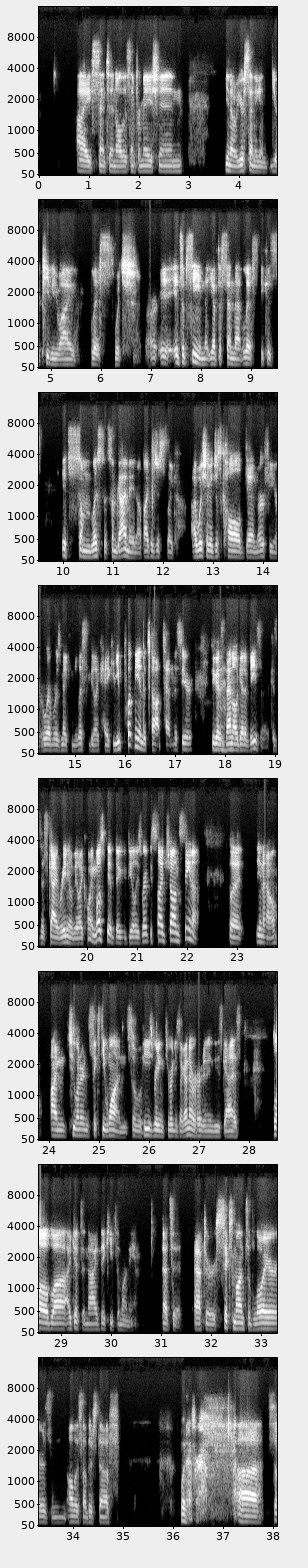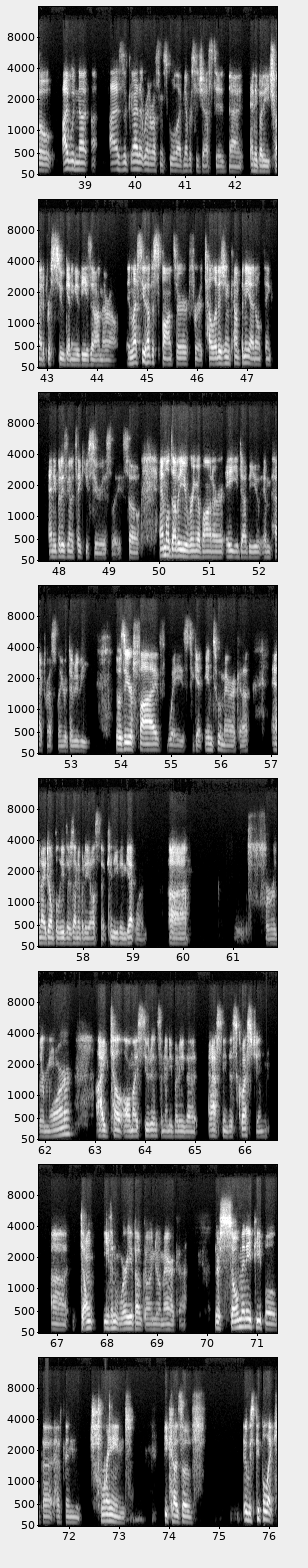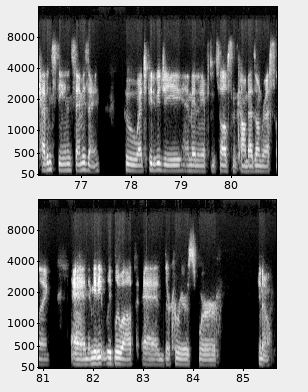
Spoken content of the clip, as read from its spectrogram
i sent in all this information you know you're sending in your PWI lists, which are it's obscene that you have to send that list because it's some list that some guy made up. I could just like I wish I could just call Dan Murphy or whoever was making the list and be like, hey, can you put me in the top 10 this year? Because then I'll get a visa. Because this guy reading will be like, oh, he must be a big deal. He's right beside John Cena. But you know, I'm 261. So he's reading through it and he's like, I never heard any of these guys. Blah blah blah. I get denied. They keep the money. That's it after six months of lawyers and all this other stuff whatever uh, so i would not as a guy that ran a wrestling school i've never suggested that anybody try to pursue getting a visa on their own. Unless you have a sponsor for a television company i don't think anybody's going to take you seriously. So mlw ring of honor aew impact wrestling or wwe those are your five ways to get into america and i don't believe there's anybody else that can even get one. Uh, furthermore, I tell all my students and anybody that asks me this question, uh, don't even worry about going to America. There's so many people that have been trained because of it was people like Kevin Steen and Sami Zayn who went to PWG and made a name for themselves in combat zone wrestling and immediately blew up and their careers were, you know,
